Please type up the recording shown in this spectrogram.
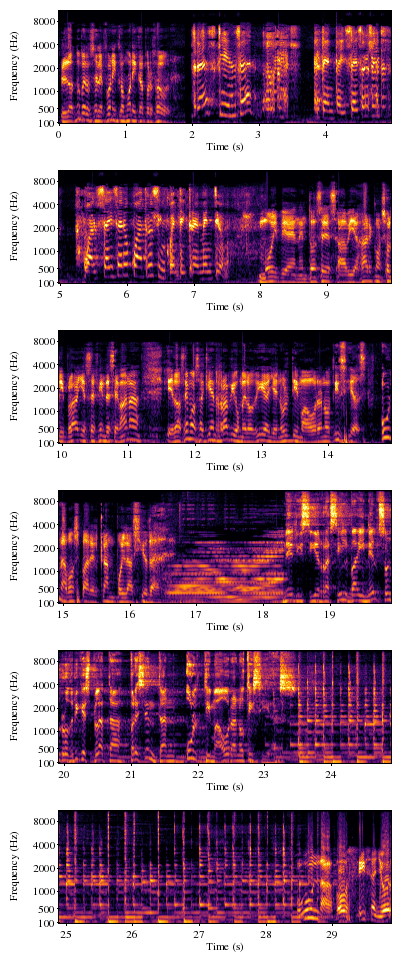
los números telefónicos, Mónica, por favor. 315-7680 o al 604-5321. Muy bien, entonces a viajar con sol y playa ese fin de semana y lo hacemos aquí en Radio Melodía y en Última Hora Noticias, una voz para el campo y la ciudad. Nelly Sierra Silva y Nelson Rodríguez Plata presentan Última Hora Noticias. Una voz, sí señor,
